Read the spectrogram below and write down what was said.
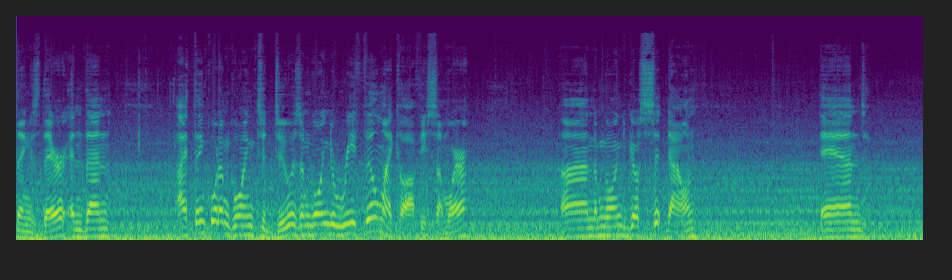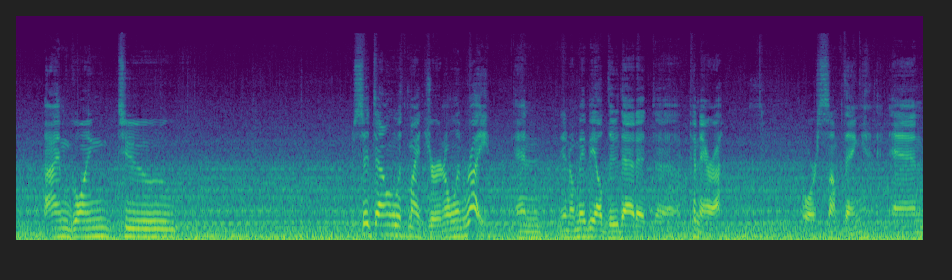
things there, and then I think what I'm going to do is I'm going to refill my coffee somewhere. And I'm going to go sit down and I'm going to sit down with my journal and write. And, you know, maybe I'll do that at uh, Panera or something, and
